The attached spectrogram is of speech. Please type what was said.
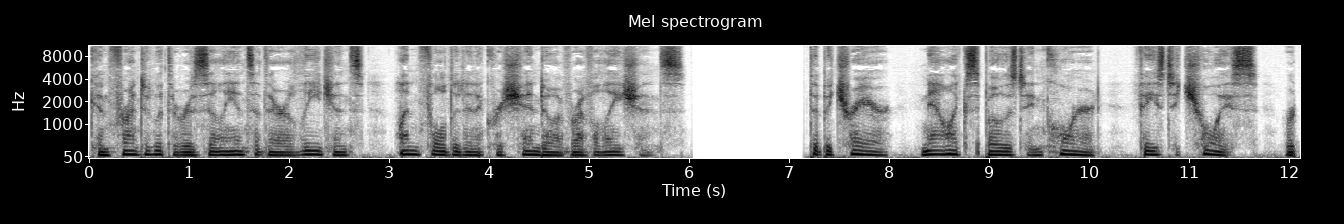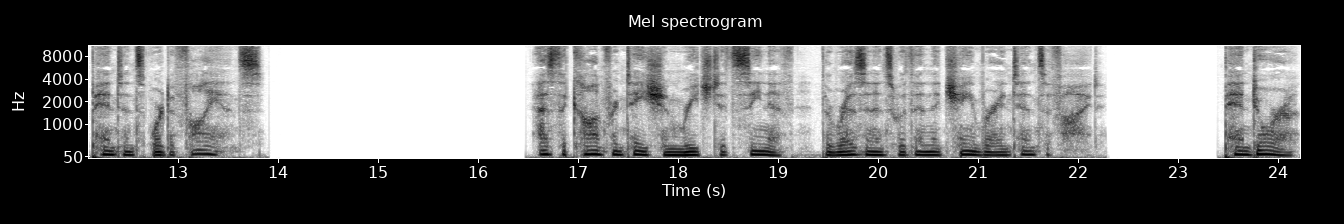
confronted with the resilience of their allegiance, unfolded in a crescendo of revelations. The betrayer, now exposed and cornered, faced a choice repentance or defiance. As the confrontation reached its zenith, the resonance within the chamber intensified. Pandora,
